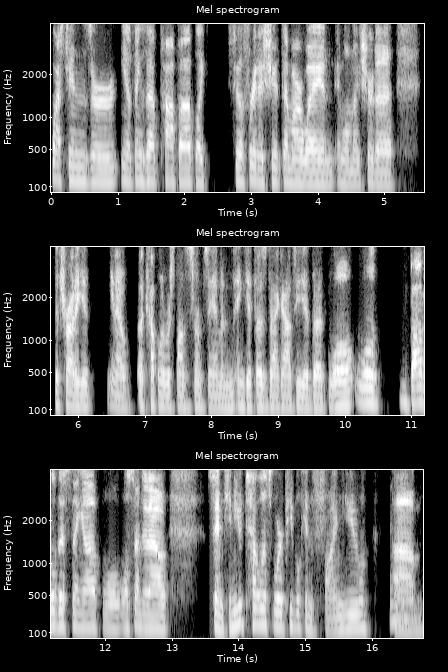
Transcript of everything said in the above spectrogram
questions or you know things that pop up, like feel free to shoot them our way, and, and we'll make sure to to try to get you know a couple of responses from Sam and, and get those back out to you. But we'll we'll bottle this thing up. We'll we'll send it out. Sam, can you tell us where people can find you? hmm Um,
